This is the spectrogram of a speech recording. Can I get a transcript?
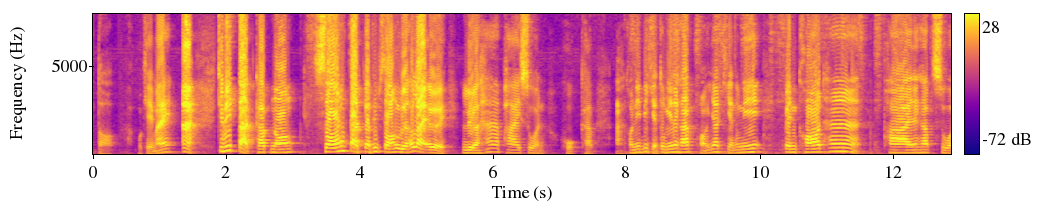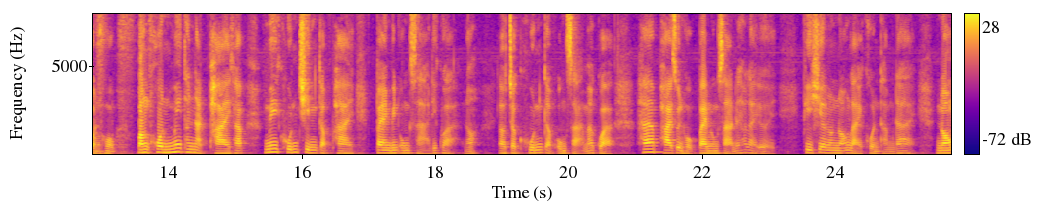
ำตอบ โอเคไหมอะ ทีนี้ตัดครับน้อง 2 ตัดกับ 12 เหลือเท่าไหร่เอ่ย เหลือ 5 พายส่วน 6 ครับ อะคราวนี้พี่เขียนตรงนี้นะครับ ขออนุญาตเขียนตรงนี้ เป็นคอร์ส5พายนะครับ ส่วน 6 บางคนไม่ถนัดพายครับ ไม่คุ้นชินกับพาย แปลงเป็นองศาดีกว่าเนาะ เราจะคุ้นกับองศามากกว่า5พายส่วน6แปลงองศาได้เท่าไหร่เอ่ย พี่เชื่อน้องๆหลายคนทำได้ น้อง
